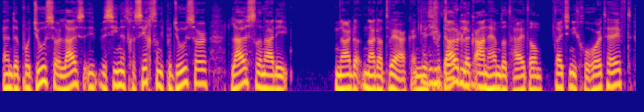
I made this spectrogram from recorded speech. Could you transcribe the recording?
En de producer luistert, we zien het gezicht van die producer luisteren naar die naar, de, naar dat werk. En je ja, ziet duidelijk aan hem dat hij het al een tijdje niet gehoord heeft.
